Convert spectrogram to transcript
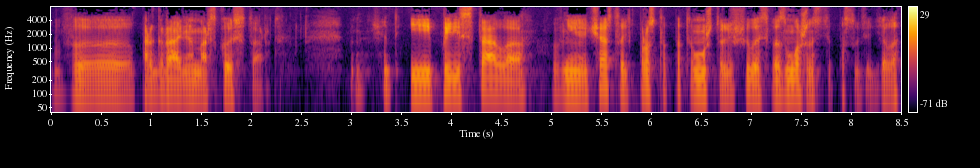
в программе «Морской старт». Значит, и перестала в ней участвовать просто потому, что лишилась возможности, по сути дела,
